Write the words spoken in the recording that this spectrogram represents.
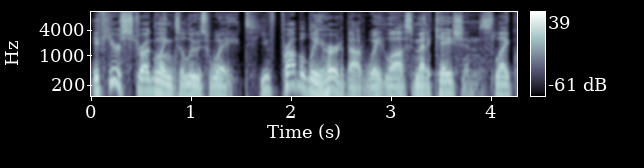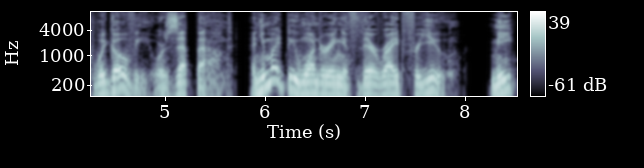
If you're struggling to lose weight, you've probably heard about weight loss medications like Wegovy or Zepbound, and you might be wondering if they're right for you. Meet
